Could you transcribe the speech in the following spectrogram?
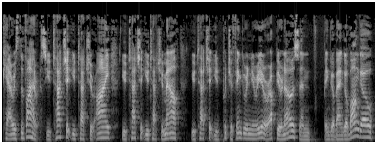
carries the virus. You touch it, you touch your eye, you touch it, you touch your mouth, you touch it, you put your finger in your ear or up your nose, and bingo, bango, bongo,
